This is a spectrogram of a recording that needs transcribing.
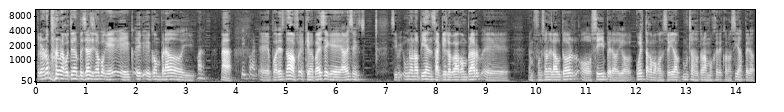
pero no por una cuestión especial, sino porque eh, he, he comprado y, bueno, nada. Eh, por eso, no, es que me parece que a veces, si uno no piensa qué es lo que va a comprar, eh, en función del autor, o sí, pero digo, cuesta como conseguir a muchas autoras mujeres conocidas, pero...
